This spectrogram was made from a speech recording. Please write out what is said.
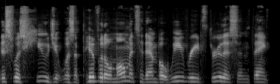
this was huge. It was a pivotal moment to them. But we read through this and think,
